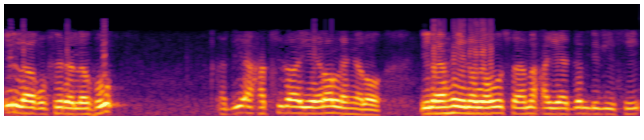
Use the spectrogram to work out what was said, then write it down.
ilaa kufira lahu. Haddii axad sidaa yeelo la helo ilaahayna waa u saamaxayaa dembigiisii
